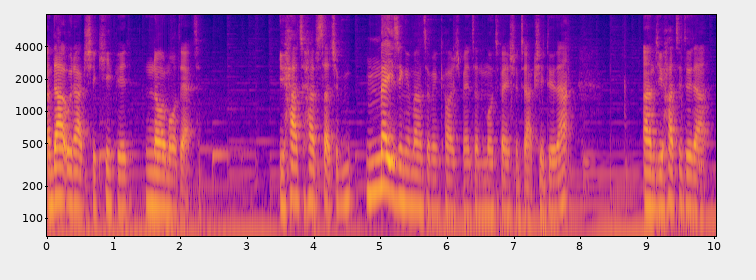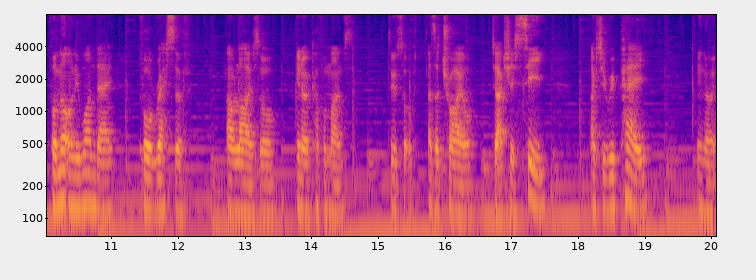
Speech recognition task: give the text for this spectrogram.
And that would actually keep it no more debt. You had to have such an amazing amount of encouragement and motivation to actually do that. And you had to do that for not only one day, for rest of our lives or you know a couple months to sort of as a trial to actually see, actually repay, you know,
